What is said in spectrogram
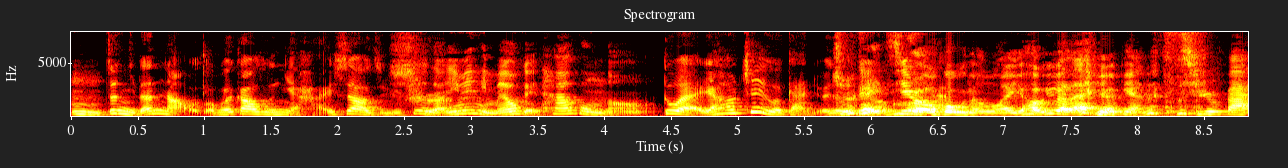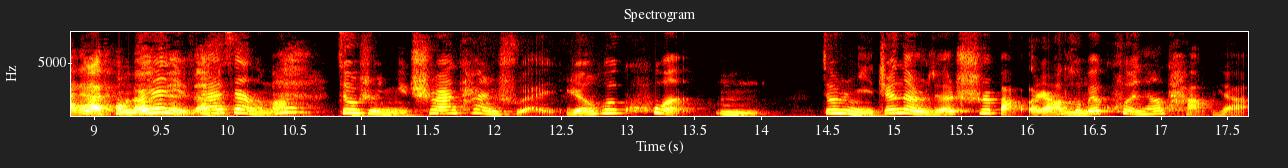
嗯，就你的脑子会告诉你还需要继续吃。是的，因为你没有给它功能。对，然后这个感觉就只给肌肉功能了，以后越来越变得四肢发达，头脑而且你发现了吗？就是你吃完碳水，人会困。嗯。就是你真的是觉得吃饱了，然后特别困，想躺下。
